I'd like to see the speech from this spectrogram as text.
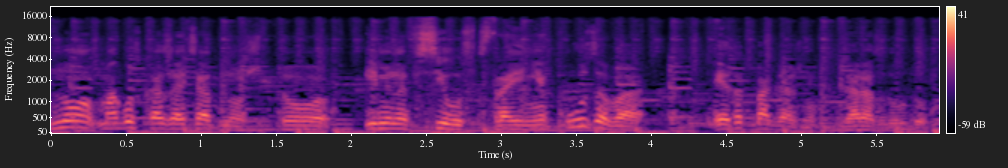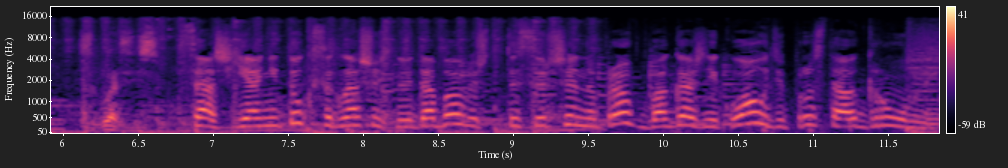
Но могу сказать одно, что именно в силу строения кузова этот багажник гораздо удобнее. Согласись. Саш, я не только соглашусь, но и добавлю, что ты совершенно прав. Багажник у Audi просто огромный,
